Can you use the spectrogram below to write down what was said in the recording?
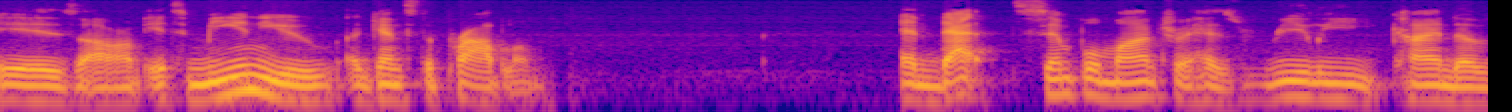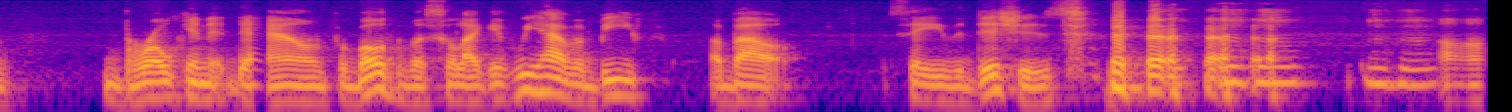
is um, it's me and you against the problem and that simple mantra has really kind of broken it down for both of us so like if we have a beef about say the dishes mm-hmm. Mm-hmm. Um,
